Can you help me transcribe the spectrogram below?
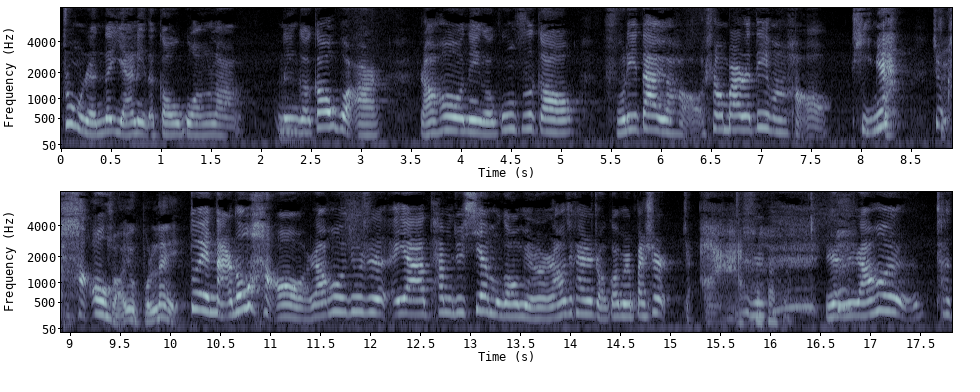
众人的眼里的高光了。那个高管儿，然后那个工资高，福利待遇好，上班的地方好，体面就好主。要又不累。对，哪儿都好，然后就是，哎呀，他们就羡慕高明，然后就开始找高明办事儿，就哎呀，就是 人，然后他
